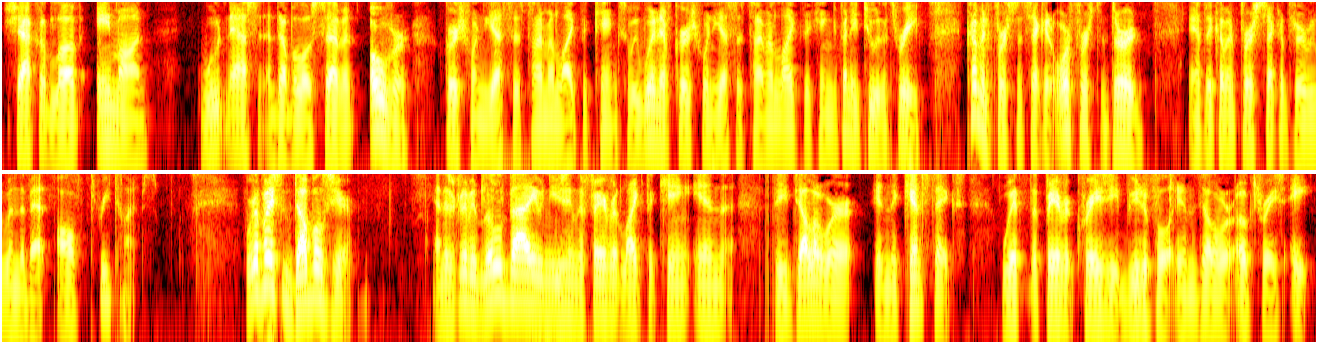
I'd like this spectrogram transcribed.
Shackled Love, Amon, Wooten Asset, and 007, over. Gershwin, yes, this time, and like the king. So we win if Gershwin, yes, this time, and like the king. If any two of the three come in first and second, or first and third, and if they come in first, second, third, we win the bet all three times. We're going to play some doubles here. And there's going to be little value in using the favorite like the king in the Delaware, in the Kent Stakes, with the favorite crazy beautiful in the Delaware Oaks race 8.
